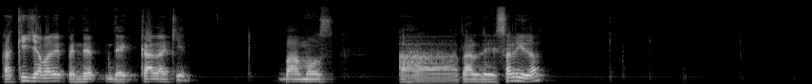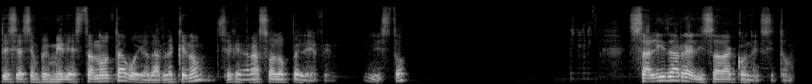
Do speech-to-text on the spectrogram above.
aquí ya va a depender de cada quien. Vamos a darle salida. Deseas imprimir esta nota, voy a darle que no. Se generará solo PDF. Listo. Salida realizada con éxito.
